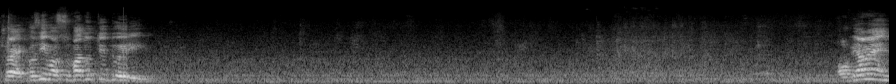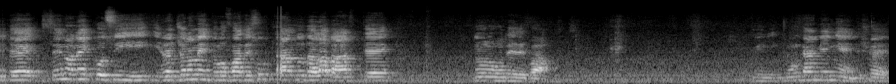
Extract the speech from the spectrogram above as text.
Cioè così posso fare tutti e due i ring ovviamente se non è così il ragionamento lo fate soltanto dalla parte dove lo potete fare. Quindi non cambia niente cioè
